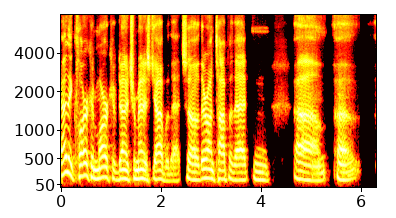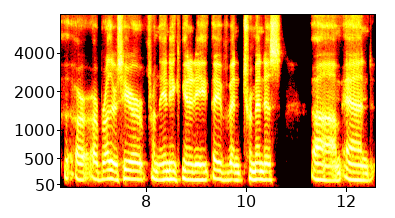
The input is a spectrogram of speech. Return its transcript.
I think Clark and Mark have done a tremendous job with that. So they're on top of that. And um, uh, our, our, brothers here from the Indian community, they've been tremendous um, and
